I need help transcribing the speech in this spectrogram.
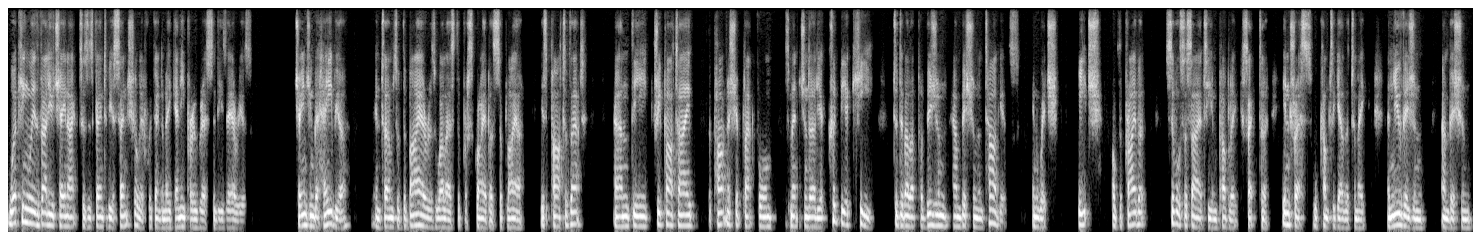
Working with value chain actors is going to be essential if we're going to make any progress in these areas. Changing behavior in terms of the buyer as well as the prescriber supplier is part of that. And the tripartite, the partnership platform, as mentioned earlier, could be a key to develop a vision, ambition, and targets in which each of the private, civil society, and public sector interests will come together to make a new vision, ambition,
